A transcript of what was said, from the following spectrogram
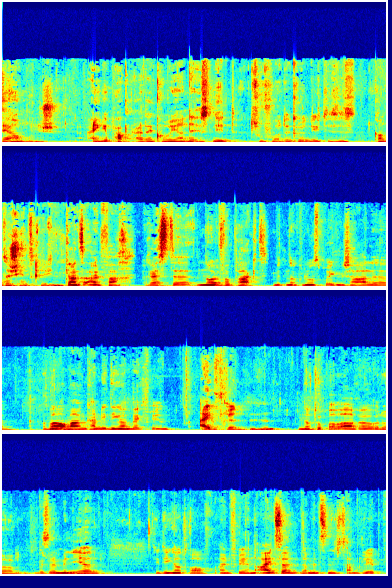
Sehr harmonisch. Eingepackt, der Koriander ist nicht zu vordergründig, das ist ganz ein schönes Gericht. Ganz einfach, Reste neu verpackt mit einer knusprigen Schale. Was man auch machen kann, die Dinger wegfrieren. Eingefrieren. In einer Tupperware oder ein bisschen minieren, die Dinger drauf einfrieren, einzeln, damit es nicht zusammenklebt.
